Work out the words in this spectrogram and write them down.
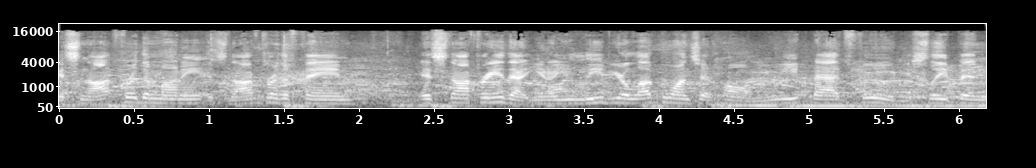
It's not for the money, it's not for the fame, it's not for any of that. You know, you leave your loved ones at home, you eat bad food, you sleep in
